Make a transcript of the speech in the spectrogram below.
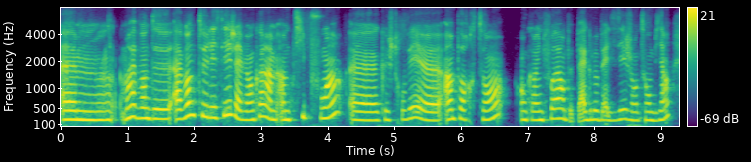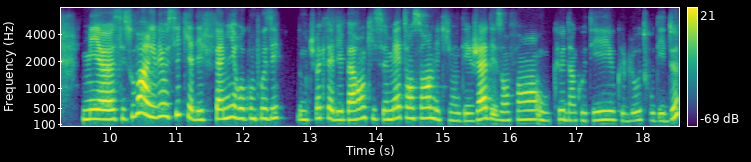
Hem, moi avant de avant de te laisser, j'avais encore un petit point, que je trouvais, important. Encore une fois, on peut pas globaliser, j'entends bien, mais c'est souvent arrivé aussi qu'il y a des familles recomposées. Donc tu vois que tu as des parents qui se mettent ensemble et qui ont déjà des enfants ou que d'un côté ou que de l'autre ou des 2.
